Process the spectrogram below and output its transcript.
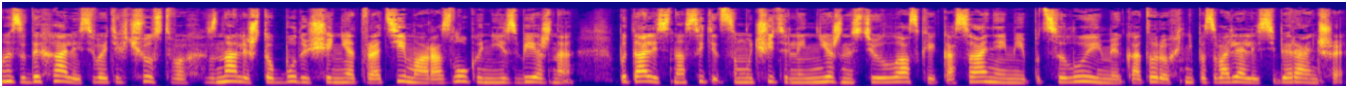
Мы задыхались в этих чувствах, знали, что будущее неотвратимо, а разлука неизбежна, пытались насытиться мучительной нежностью и лаской, касаниями и поцелуями, которых не позволяли себе раньше.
